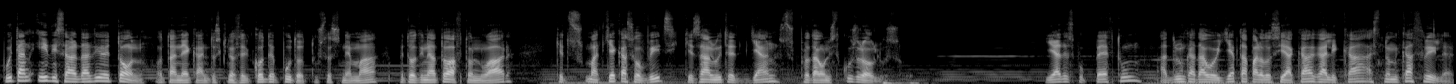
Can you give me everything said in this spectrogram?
που ήταν ήδη 42 ετών όταν έκανε το σκηνοθετικό ντεπούτο του στο σινεμά με το δυνατό αυτό νουάρ και τους Ματιέ Κασοβίτς και Ζαν Λουίτερ Ντιάν στους πρωταγωνιστικούς ρόλους. Οι άντρες που πέφτουν αντλούν καταγωγή από τα παραδοσιακά γαλλικά αστυνομικά θρίλερ.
